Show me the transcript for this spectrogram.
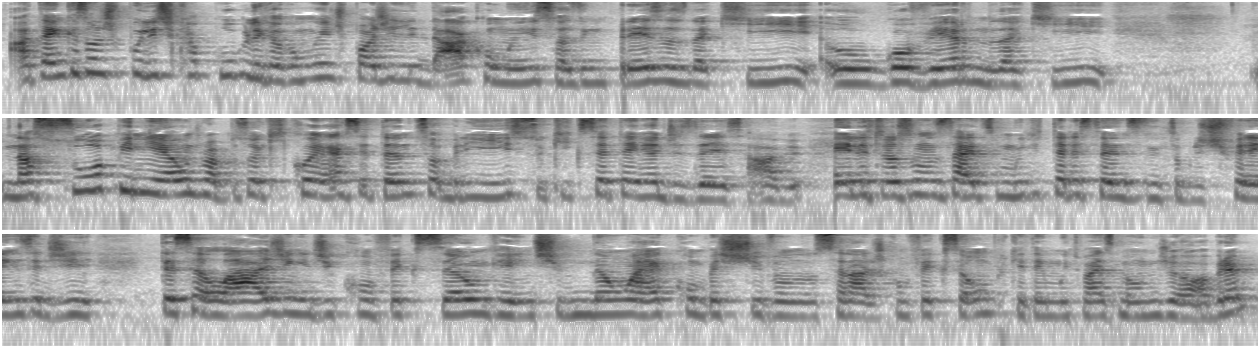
Até em questão de política pública, como que a gente pode lidar com isso, as empresas daqui, o governo daqui na sua opinião, de uma pessoa que conhece tanto sobre isso, o que, que você tem a dizer, sabe? Ele trouxe uns insights muito interessantes assim, sobre a diferença de tecelagem e de confecção, que a gente não é competitivo no cenário de confecção, porque tem muito mais mão de obra.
